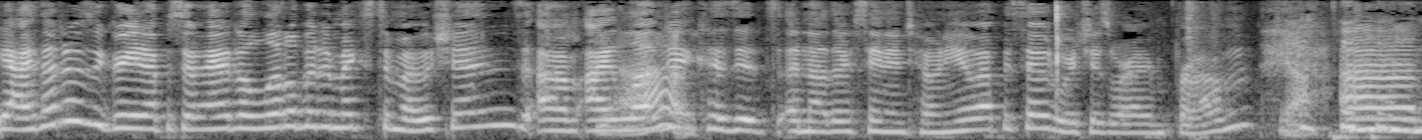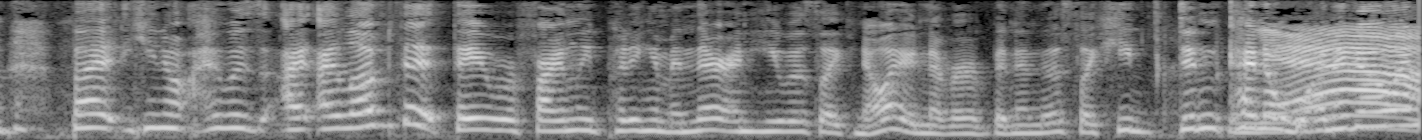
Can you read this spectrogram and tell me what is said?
Yeah, I thought it was a great episode. I had a little bit of mixed emotions. Um, I loved it because it's another San Antonio episode, which is where I'm from. Yeah. Um, but you know, I was I, I loved that they were finally putting him in there, and he was like, "No, I had never been in this." Like he didn't kind of want to go in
